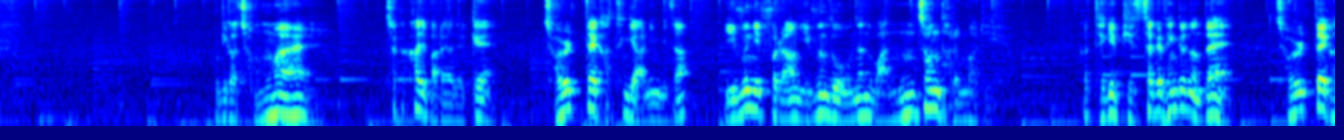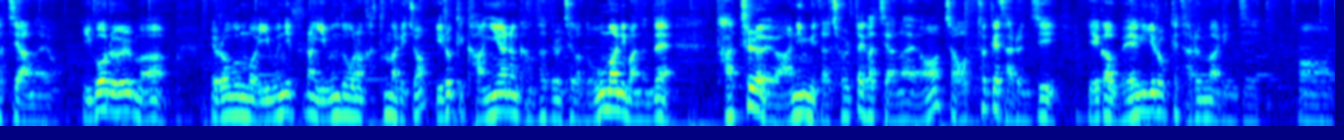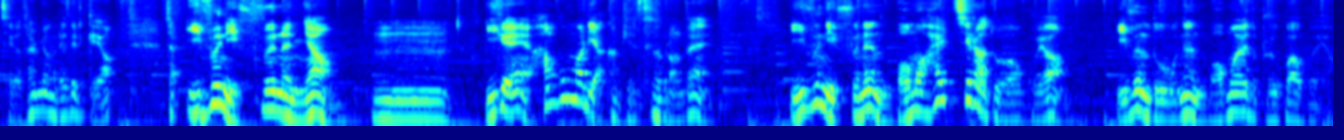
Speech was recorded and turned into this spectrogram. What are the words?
우리가 정말 착각하지 말아야 될 게 절대 같은 게 아닙니다. even if랑 even though는 완전 다른 말이에요. 그러니까 되게 비슷하게 생겼는데 절대 같지 않아요. 이거를 막 여러분 뭐 even if랑 even though랑 같은 말이죠? 이렇게 강의하는 강사들을 제가 너무 많이 봤는데 다 틀려요. 아닙니다. 절대 같지 않아요. 자, 어떻게 다른지 얘가 왜 이렇게 다른 말인지 어, 제가 설명을 해드릴게요. 자, even if는요, 음, 이게 한국말이 약간 비슷해서 그런데, even if는 뭐뭐 할지라도고요, even though는 뭐뭐에도 불구하고예요.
